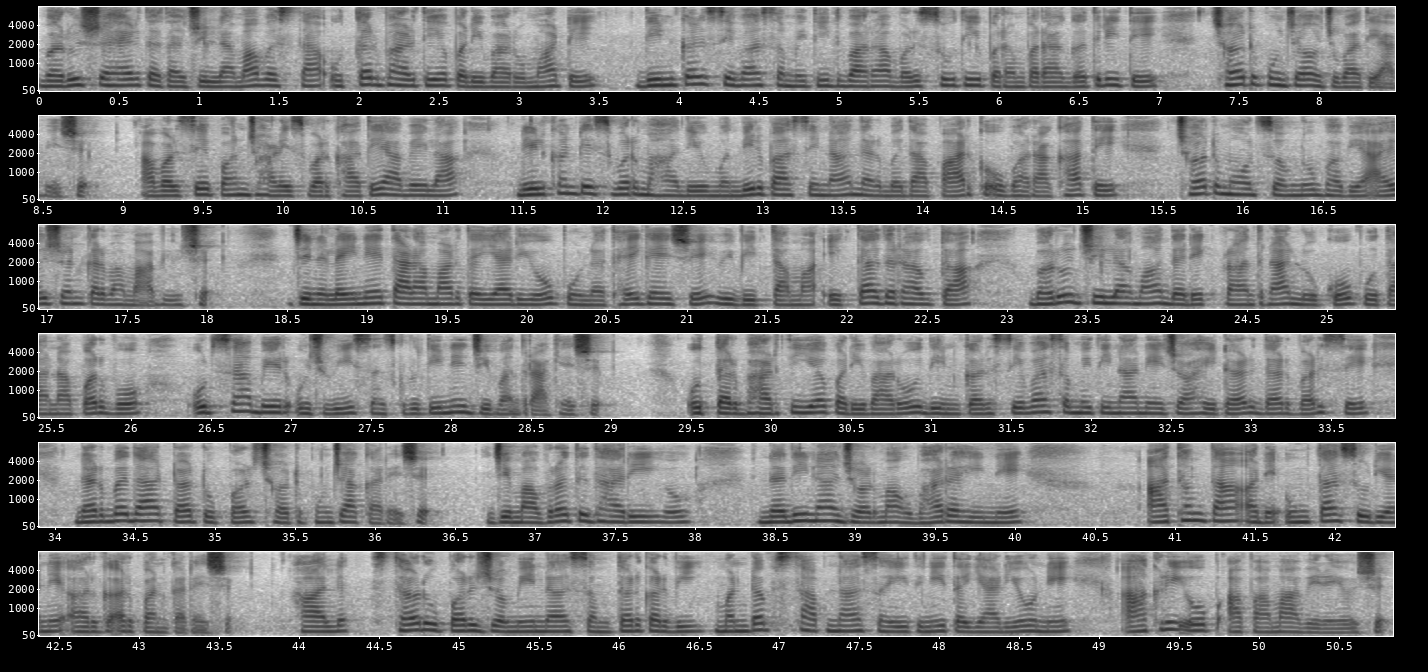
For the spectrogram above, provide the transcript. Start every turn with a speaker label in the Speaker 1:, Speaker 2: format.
Speaker 1: ભરૂચ શહેર તથા જિલ્લામાં વસતા ઉત્તર ભારતીય પરિવારો માટે દિનકર સેવા સમિતિ દ્વારા વર્ષોથી પરંપરાગત રીતે છઠ પૂજા ઉજવાતી આવે છે. આ વર્ષે પણ જાડેશ્વર ખાતે આવેલા નીલકંઠેશ્વર મહાદેવ મંદિર પાસેના નર્મદા પાર્ક ઉભારા ખાતે છઠ મહોત્સવનું ભવ્ય આયોજન કરવામાં આવ્યું છે, જેને લઈને તાળામાર તૈયારીઓ પૂર્ણ થઈ ગઈ છે. વિવિધતામાં એકતા ધરાવતા ભરૂચ જિલ્લામાં દરેક પ્રાંતના લોકો પોતાના પર્વો ઉત્સાહભેર ઉજવી સંસ્કૃતિને જીવંત રાખે છે. ઉત્તર ભારતીય પરિવારો દિનકર સેવા સમિતિના નેજા હેઠળ દર વર્ષે નર્મદા તટ ઉપર છઠ પૂજા કરે છે, જેમાં વ્રતધારીઓ નદીના જળમાં ઊભા રહીને આથમતા અને ઊંઘતા સૂર્યને અર્ઘ અર્પણ કરે છે. હાલ સ્થળ ઉપર જમીન સમતળ કરવી મંડપ સ્થાપના સહિતની તૈયારીઓને આખરી ઓપ આપવામાં આવી રહ્યો છે.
